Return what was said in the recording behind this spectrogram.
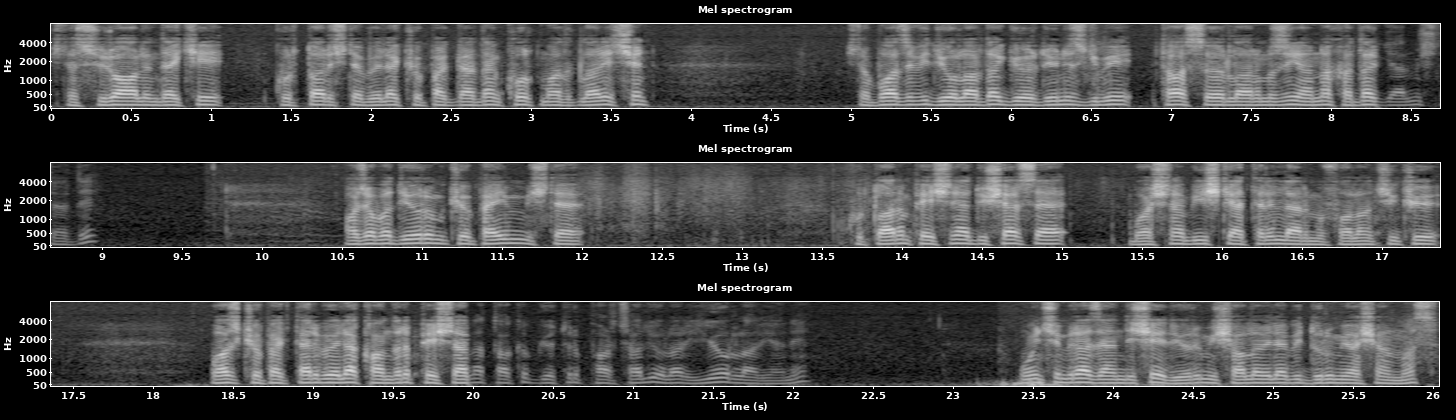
işte sürü halindeki kurtlar işte böyle köpeklerden korkmadıkları için işte bazı videolarda gördüğünüz gibi ta sığırlarımızın yanına kadar gelmişlerdi. Acaba diyorum köpeğim işte kurtların peşine düşerse başına bir iş getirirler mi falan. Çünkü bazı köpekleri böyle kandırıp peşlerine takıp götürüp parçalıyorlar, yiyorlar yani. Onun için biraz endişe ediyorum. İnşallah öyle bir durum yaşanmaz.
